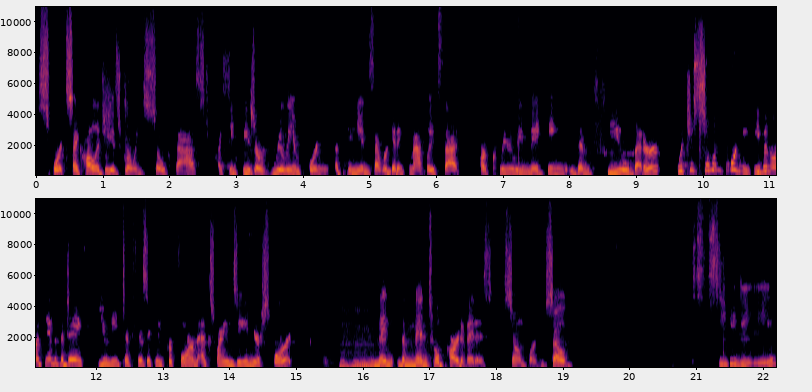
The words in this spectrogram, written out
sports psychology is growing so fast. I think these are really important opinions that we're getting from athletes that are clearly making them feel better, which is so important. Even though at the end of the day, you need to physically perform X, Y, and Z in your sport, mm-hmm. men- the mental part of it is so important. So, CBD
